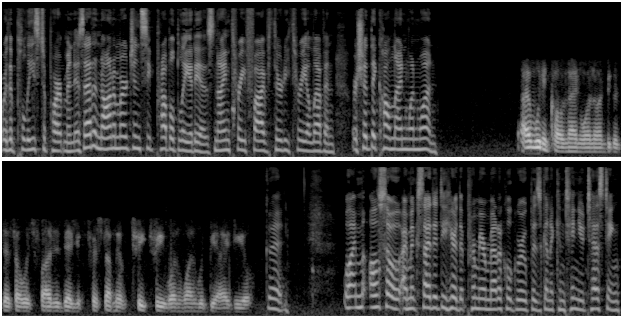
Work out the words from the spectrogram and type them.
or the police department. Is that a non emergency? Probably it is, 935 3311. Or should they call 911? I wouldn't call 911 because that's always farther there. Your first number of 3311 would be ideal. Good. Well, I'm also I'm excited to hear that Premier Medical Group is going to continue testing.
